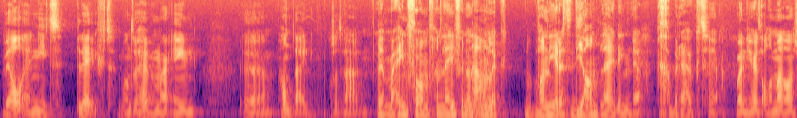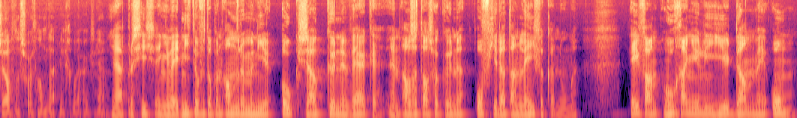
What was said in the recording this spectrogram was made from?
wel en niet leeft. Want we hebben maar één handleiding, als het ware. We hebben maar één vorm van leven, Ja. namelijk wanneer het die handleiding Ja. gebruikt. Ja, wanneer het allemaal eenzelfde soort handleiding gebruikt. Ja. Ja, precies. En je weet niet of het op een andere manier ook zou kunnen werken. En als het al zou kunnen, of je dat dan leven kan noemen. Evan, hoe gaan jullie hier dan mee om?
